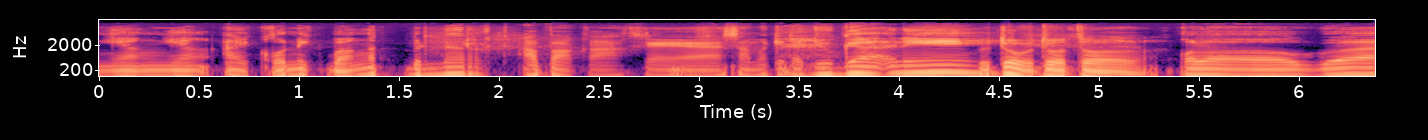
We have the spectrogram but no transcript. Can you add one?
yang yang ikonik banget. Bener. Apakah kayak sama kita juga nih? Betul betul betul. Kalau gua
